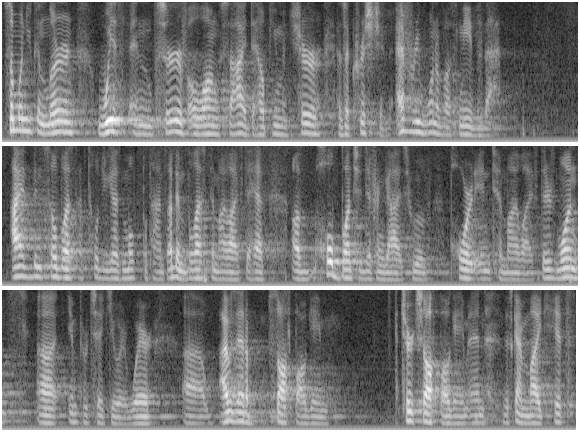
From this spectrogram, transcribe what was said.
someone you can learn with and serve alongside to help you mature as a Christian. Every one of us needs that. I've been so blessed. I've told you guys multiple times. I've been blessed in my life to have a whole bunch of different guys who have poured into my life. There's one uh, in particular where uh, I was at a softball game, church softball game, and this guy Mike hits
